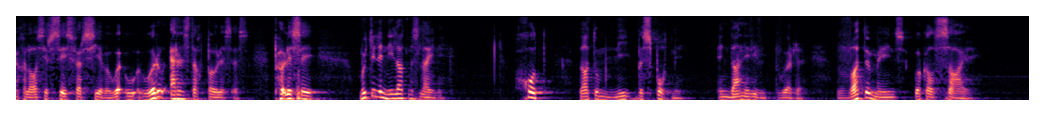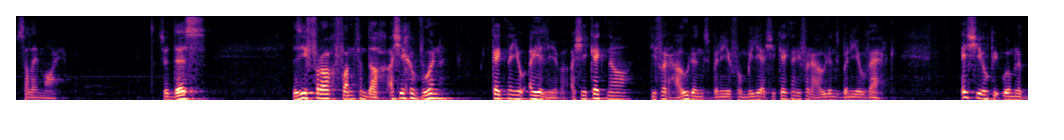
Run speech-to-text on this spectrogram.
in Galasiërs 6 vers 7, hoor, hoor hoe ernstig Paulus is. Paulus sê moet julle nie laat mislei nie. God laat hom nie bespot nie. En dan hierdie woorde: Wat 'n mens ook al saai, sal hy maai. So dis Dis die vraag van vandag. As jy gewoon kyk na jou eie lewe, as jy kyk na die verhoudings binne jou familie, as jy kyk na die verhoudings binne jou werk. Is jy op die oomblik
